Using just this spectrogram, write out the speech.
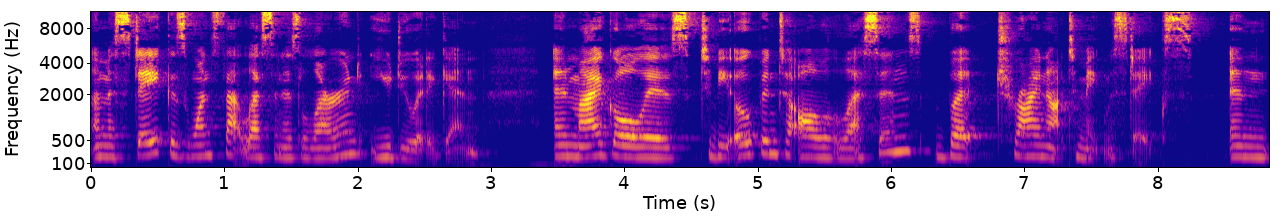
A mistake is once that lesson is learned, you do it again. And my goal is to be open to all the lessons, but try not to make mistakes. And,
